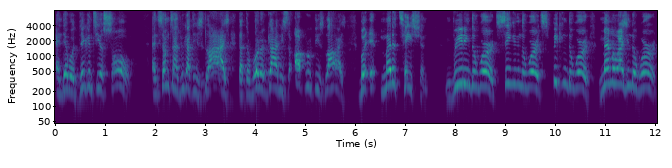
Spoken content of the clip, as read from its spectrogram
and they will dig into your soul. And sometimes we got these lies that the word of God needs to uproot these lies. But it, meditation, reading the word, singing the word, speaking the word, memorizing the word.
